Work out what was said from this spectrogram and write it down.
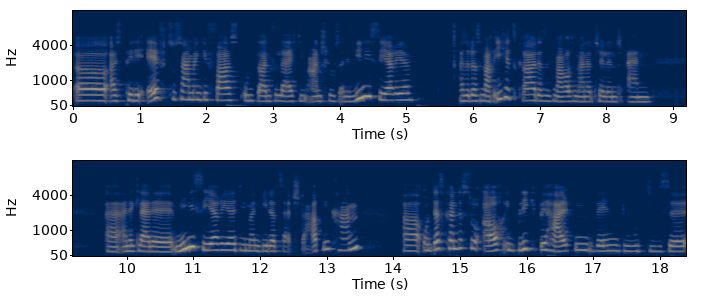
äh, als PDF zusammengefasst und dann vielleicht im Anschluss eine Miniserie. Also das mache ich jetzt gerade, also ich mache aus meiner Challenge ein, äh, eine kleine Miniserie, die man jederzeit starten kann äh, und das könntest du auch im Blick behalten, wenn du diese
